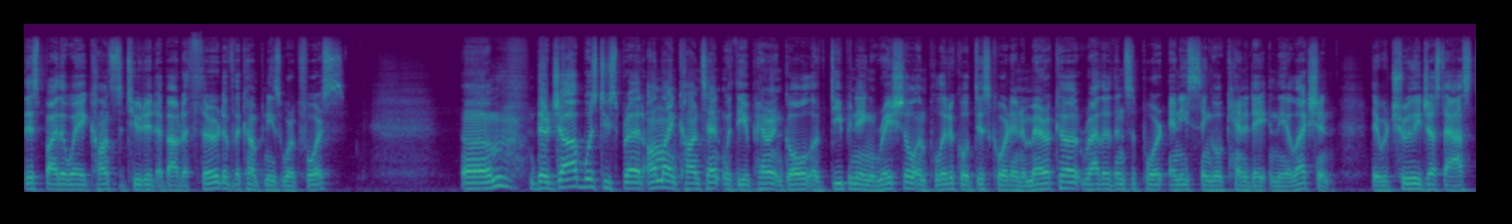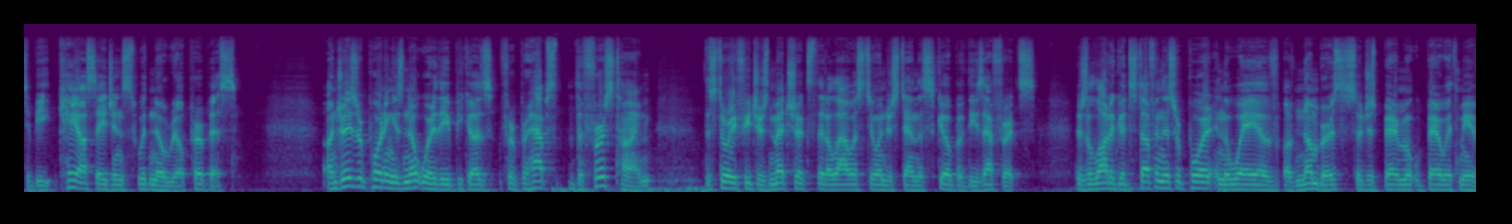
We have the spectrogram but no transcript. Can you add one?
This, by the way, constituted about a third of the company's workforce. Um, their job was to spread online content with the apparent goal of deepening racial and political discord in America rather than support any single candidate in the election. They were truly just asked to be chaos agents with no real purpose. Andrei's reporting is noteworthy because, for perhaps the first time, the story features metrics that allow us to understand the scope of these efforts. There's a lot of good stuff in this report in the way of, of numbers, so just bear, bear with me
